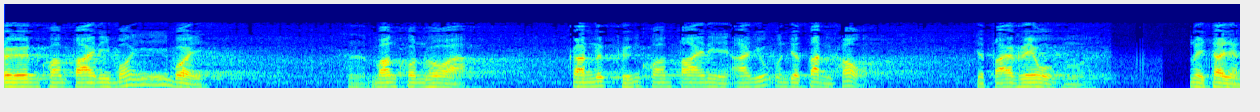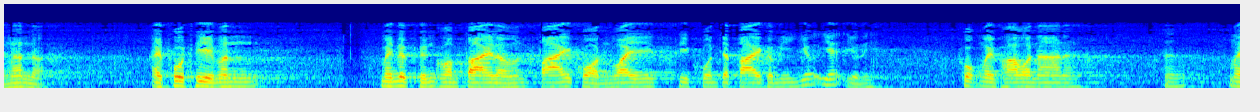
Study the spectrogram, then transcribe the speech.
ริญความตายนี่บ่อยๆบางคนเพราะว่าการนึกถึงความตายนี่ อายุมันจะสั้นเข้า จะตายเร็ว ไม่ใช่อย่างนั้นหรอกไอ้ผู้ที่มัน ไม่นึกถึงความตายแล้วมันตายก่อนวัยที่ควรจะตายก็มีเยอะแยะอยู่นี่ พวกไม่ภาวนานะไม่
